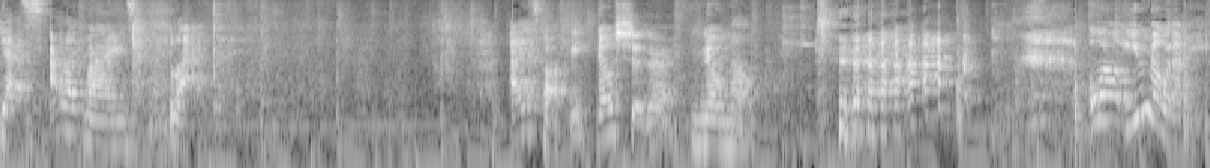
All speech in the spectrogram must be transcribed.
Yes, I like mine black. Iced coffee. No sugar, no milk. well, you know what I mean.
